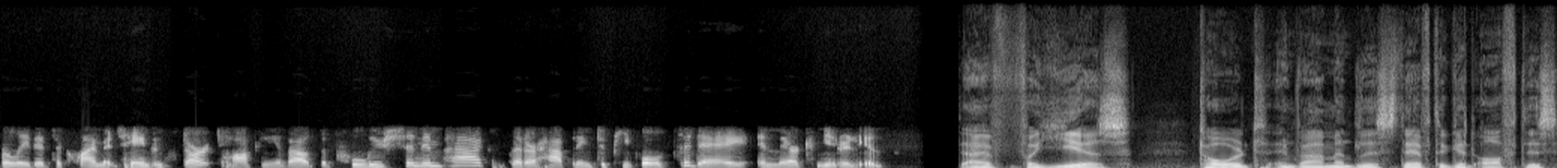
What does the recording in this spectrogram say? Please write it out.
related to climate change and start talking about the pollution impacts that are happening to people today in their communities. I've for years told environmentalists they have to get off this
